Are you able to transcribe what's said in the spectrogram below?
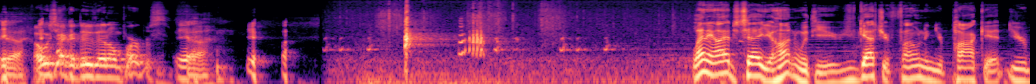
Yeah. I wish I could do that on purpose. yeah. Lanny, I had to tell you, hunting with you, you've got your phone in your pocket. You're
